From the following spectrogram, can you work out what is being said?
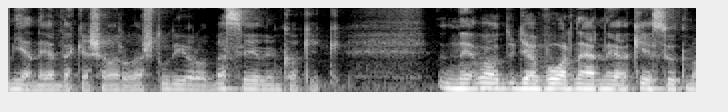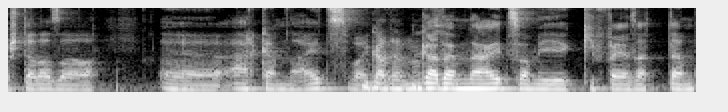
milyen érdekes arról a stúdióról beszélünk, akik ugye Warnernél készült most el az a uh, Arkham Knights, vagy Gotham Knights. Gotham Knights, ami kifejezetten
